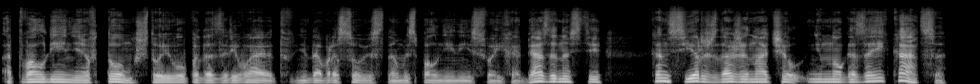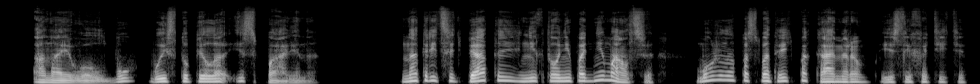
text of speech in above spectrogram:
От волнения в том, что его подозревают в недобросовестном исполнении своих обязанностей, консьерж даже начал немного заикаться, а на его лбу выступила испарина. На тридцать пятый никто не поднимался. Можно посмотреть по камерам, если хотите.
